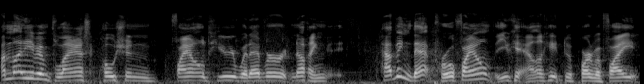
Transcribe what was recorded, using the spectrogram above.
I'm not even Flask, Potion, filed here, whatever, nothing. Having that profile that you can allocate to a part of a fight,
